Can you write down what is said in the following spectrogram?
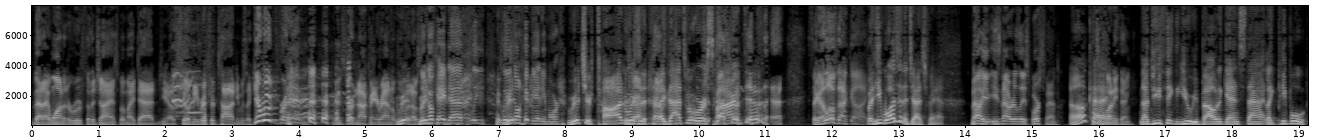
that I wanted to root for the Giants, but my dad, you know, showed me Richard Todd, and he was like, "You're rooting for him," and then started knocking me around a little bit. I was like, "Okay, Dad, please, please Rich- don't hit me anymore." Richard Todd was it, like that's what we're aspiring to. He's like, "I love that guy," But he wasn't a Jets fan. no, he, he's not really a sports fan. Okay, It's a funny thing. Now, do you think that you rebelled against that? Like people,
